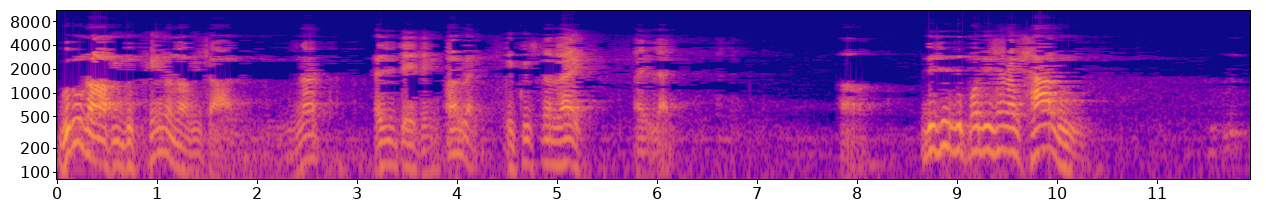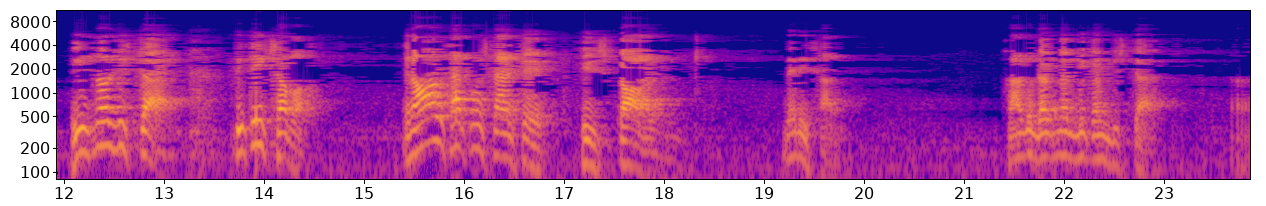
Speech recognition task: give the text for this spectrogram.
Guru Napi Dukkhena Navisal. He's not hesitating. All right, if Krishna likes, I like. Uh, this is the position of sadhu. He is not disturbed. Titiksava. In all circumstances, he is tolerant. That is sadhu. Does not become disturbed. Uh,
